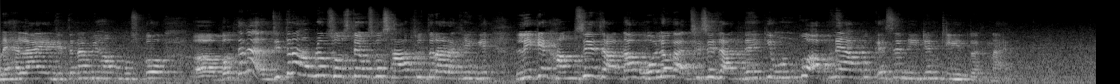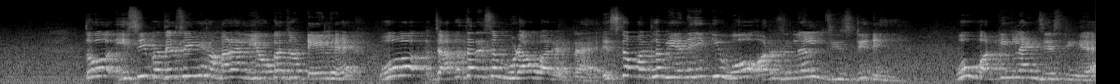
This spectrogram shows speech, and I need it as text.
नहलाए, जितना भी हम उसको बोलते ना, जितना हम लोग सोचते हैं उसको साफ़ सुथरा रखेंगे, लेकिन हमसे ज़्यादा वो लोग अच्छे से जानते हैं कि उनको अपने आप को कैसे नीट एंड क्लीन रखना है। तो इसी वजह से ही हमारा लियो का जो टेल है, वो ज़्यादातर ऐसा मुड़ा हुआ रहता है। इसका मतलब ये नहीं कि वो ओरिजिनल जीएसडी नहीं है। वो वर्किंग लाइन जीएसडी है।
